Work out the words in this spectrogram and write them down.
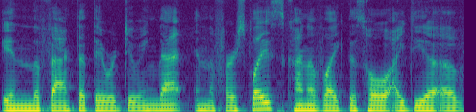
in the fact that they were doing that in the first place. Kind of like this whole idea of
